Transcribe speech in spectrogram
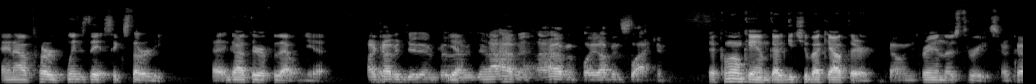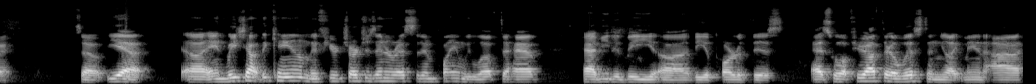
and I've heard Wednesday at six thirty. Haven't got there for that one yet. I got to get in for that Yeah. again. I haven't I haven't played. I've been slacking. Yeah, come on, Cam. Got to get you back out there. I'm telling you. ran those threes. Okay, so yeah, uh, and reach out to Cam if your church is interested in playing. We love to have have you to be uh, be a part of this as well. If you're out there listening, you're like, man, I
